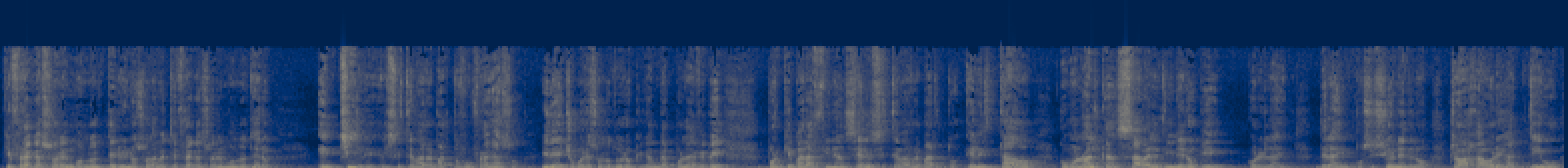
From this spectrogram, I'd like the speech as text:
que fracasó en el mundo entero, y no solamente fracasó en el mundo entero, en Chile el sistema de reparto fue un fracaso y de hecho por eso lo tuvieron que cambiar por la AFP, porque para financiar el sistema de reparto el Estado, como no alcanzaba el dinero que con el, de las imposiciones de los trabajadores activos,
